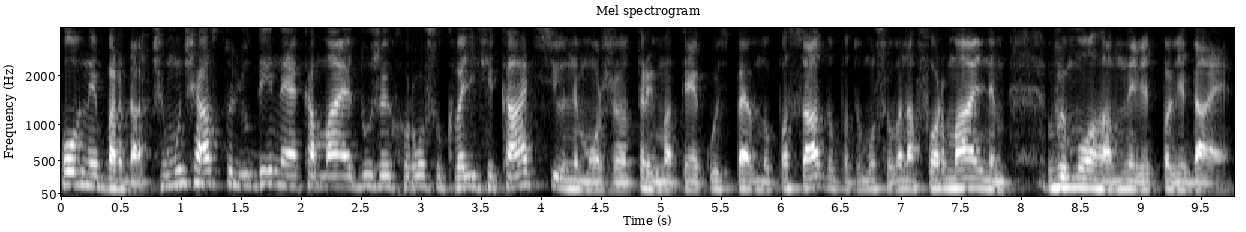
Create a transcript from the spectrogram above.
повний бардак. Чому часто людина, яка має дуже хорошу кваліфікацію, не може отримати якусь певну посаду, тому що вона формальним вимогам не відповідає.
